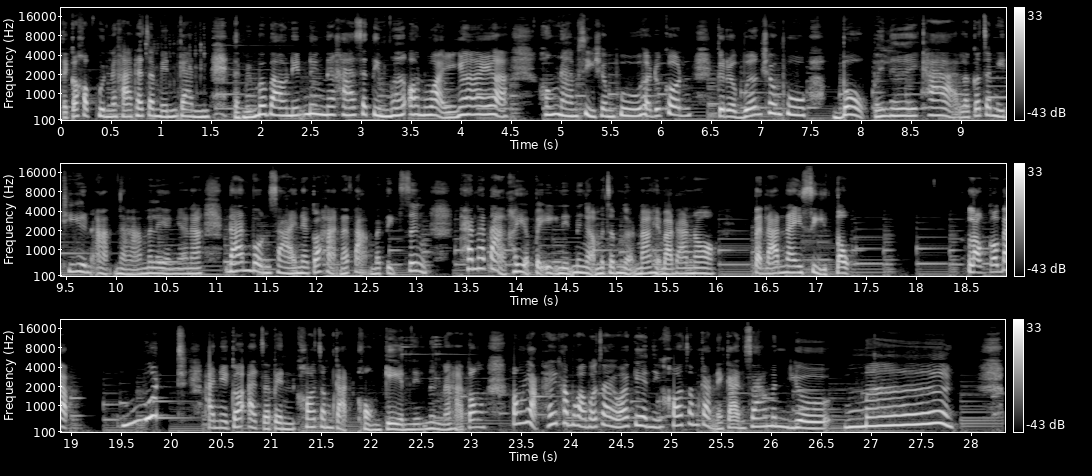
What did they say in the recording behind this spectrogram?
แต่ก็ขอบคุณนะคะ ถ้าจะเม้นกันแต่เม้นเบาๆนิดนึงนะคะ สติมเมอร์ออนไหวง่ายค่ะ ห้องน้ำสีชมพูค่ะทุกคนกระเบื้องชมพูโบกไปเลยค่ะ แล้วก็จะมีที่ยืนอาบน้ำอะไรอย่างเงี้ยนะ ด้านบนซ้ายเนี่ยก็หาหน้าต่างมาติดซึ่ง ถ้าหน้าต่างขยับไปอีกนิดนึงอะมันจะเหมือนมากเห็นป่ะด้านนอก แต่ด้านในสีตก เราก็แบบ what อันนี้ก็อาจจะเป็นข้อจำกัดของเกมนิดนึงนะคะ ต้องต้องอยากให้ทำความเข้าใจว่าเกมนี้ข้อจำกัดในการสร้างมันเยอะมาก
